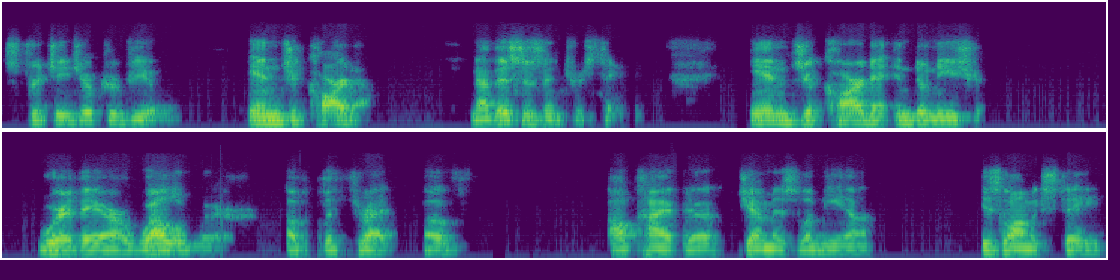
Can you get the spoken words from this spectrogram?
strategic review in Jakarta. Now this is interesting. In Jakarta, Indonesia, where they are well aware of the threat of Al Qaeda, Jemaah Islamiyah, Islamic State,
